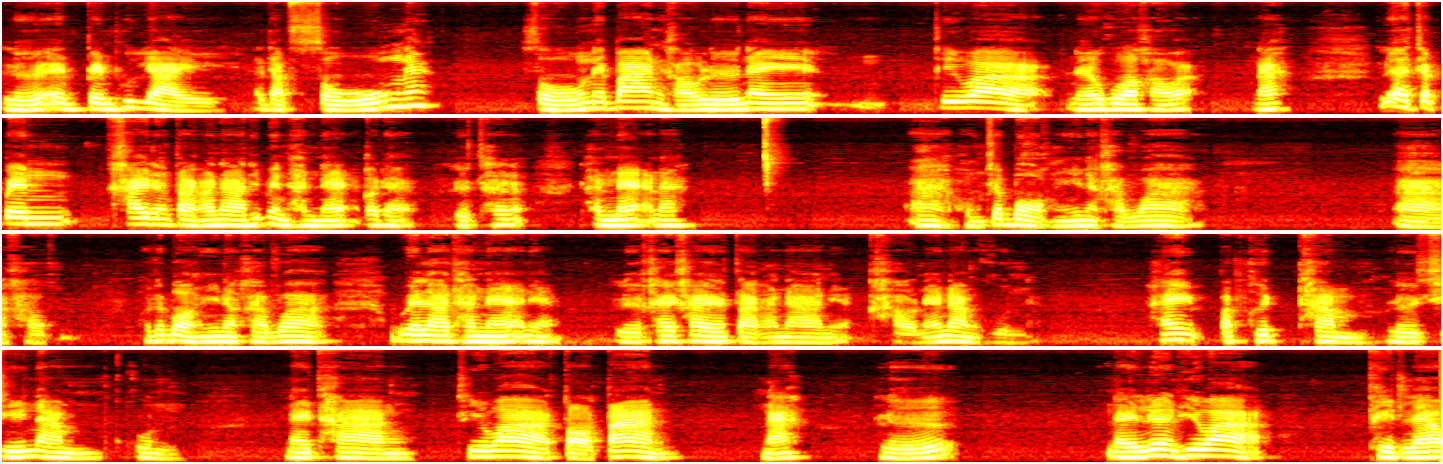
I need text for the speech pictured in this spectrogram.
หรือเป็นผู้ใหญ่ระดับสูงนะสูงในบ้านเขาหรือในที่ว่าเหนือหัวเขาอะนะหรืออาจจะเป็นใครต่างๆนานาที่เป็นทันแนะก็ได้หรือทันทันแนะนะ อ่า ผมจะบอกงี้นะครับว่า อ่าเขาผมจะบอกงี้นะครับ ว่าเวลาทันแนะเนี่ย หรือใครๆต่างๆนานาเนี่ย เขาแนะนำคุณ ให้ประพฤติธรรมหรือชี้นำคุณในทางที่ว่าต่อต้านนะ หรือในเรื่องที่ว่าผิดแล้ว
